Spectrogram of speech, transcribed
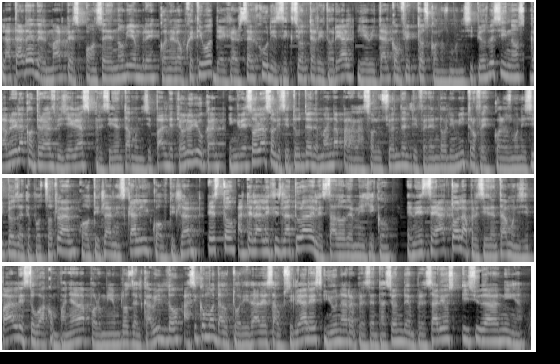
La tarde del martes 11 de noviembre, con el objetivo de ejercer jurisdicción territorial y evitar conflictos con los municipios vecinos, Gabriela Contreras Villegas, presidenta municipal de Teoloyucan, ingresó la solicitud de demanda para la solución del diferendo limítrofe con los municipios de Tepoztlán, Cuautitlán Izcalli y Cuautitlán, esto ante la legislatura del Estado de México. En este acto, la presidenta municipal estuvo acompañada por miembros del cabildo, así como de autoridades auxiliares y una representación de empresarios y ciudadanía.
